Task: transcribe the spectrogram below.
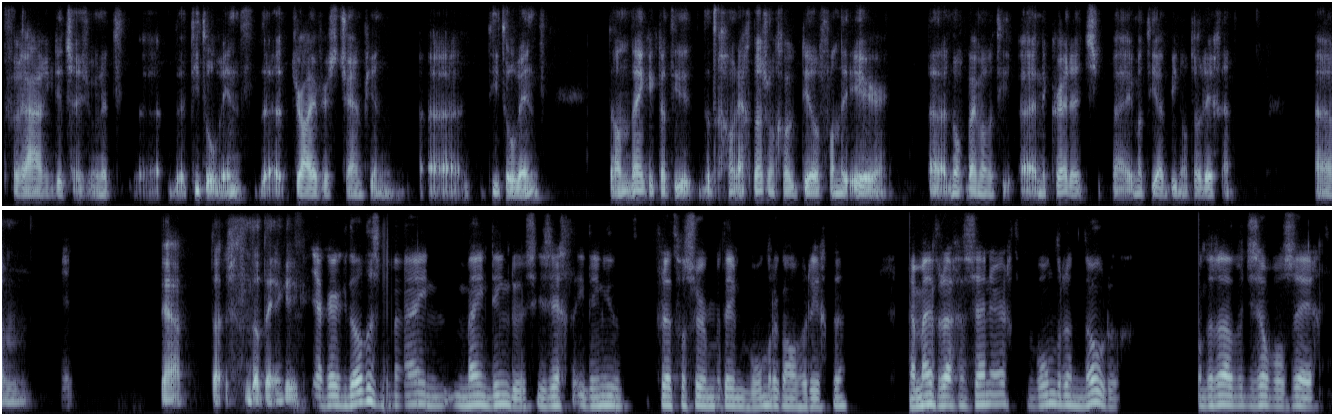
Ferrari dit seizoen het, uh, de titel wint, de Drivers Champion uh, titel wint, dan denk ik dat, die, dat er gewoon echt best wel een groot deel van de eer uh, nog bij Mattia, en de credits bij Mattia Binotto liggen. Um, ja, dat, dat, denk ik. Ja, kijk, dat is mijn, mijn ding dus. Je zegt, ik denk niet dat Fred Vasseur meteen wonderen kan verrichten. En mijn vraag is, zijn er echt wonderen nodig? Want inderdaad, wat je zelf al zegt,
